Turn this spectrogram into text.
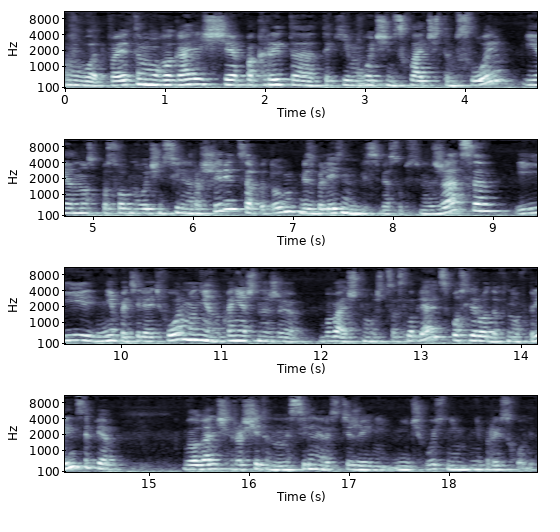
Вот, поэтому влагалище покрыто таким очень складчатым слоем, и оно способно очень сильно расшириться, а потом безболезненно для себя, собственно, сжаться и не потерять форму. Не, ну, конечно же, бывает, что мышцы ослабляются после родов, но, в принципе, влагалище рассчитано на сильное растяжение, ничего с ним не происходит.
